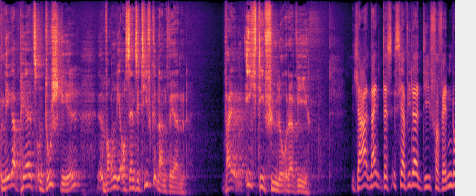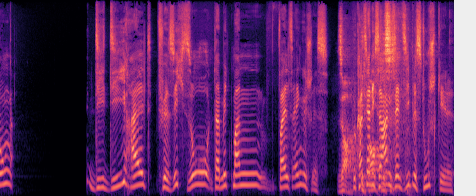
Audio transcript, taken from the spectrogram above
Megaperls und Duschgel, warum die auch sensitiv genannt werden. Weil ich die fühle oder wie? Ja, nein, das ist ja wieder die Verwendung, die die halt für sich so, damit man, weil es Englisch ist. So, Du kannst ja nicht sagen, sensibles Duschgel.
